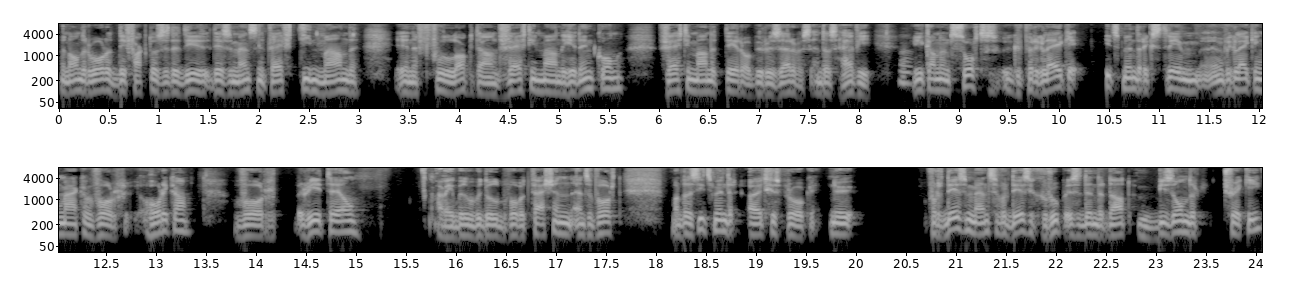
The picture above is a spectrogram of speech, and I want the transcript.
Met andere woorden, de facto zitten die, deze mensen 15 maanden in een full lockdown, 15 maanden geen inkomen, 15 maanden teren op je reserves. En dat is heavy. Je kan een soort vergelijken, iets minder extreem, een vergelijking maken voor horeca, voor retail. Ik bedoel bijvoorbeeld fashion enzovoort. Maar dat is iets minder uitgesproken. Nu, voor deze mensen, voor deze groep, is het inderdaad bijzonder tricky.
